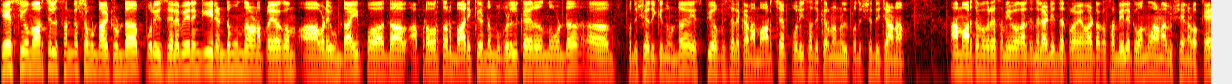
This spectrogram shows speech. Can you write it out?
കെ സി യു മാർച്ചിൽ സംഘർഷം ഉണ്ടായിട്ടുണ്ട് പോലീസ് ജലപീരങ്കി രണ്ട് മൂന്ന് തവണ പ്രയോഗം അവിടെ ഉണ്ടായി. പ്രവർത്തകർ ബാരിക്കേഡിന് മുകളിൽ കയറുന്നതുകൊണ്ട് പ്രതിഷേധിക്കുന്നുണ്ട്. എസ് പി ഓഫീസിലേക്കാണ് മാർച്ച്. പോലീസ് അതിക്രമങ്ങളിൽ പ്രതിഷേധിച്ചാണ്. ആ മാർച്ച് നമുക്കറിയാം സമീപകാലത്ത് ഇന്നലെ അടിയന്തര പ്രമേയമായിട്ടൊക്കെ സഭയിലേക്ക് വന്നതാണ് ആ വിഷയങ്ങളൊക്കെ.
